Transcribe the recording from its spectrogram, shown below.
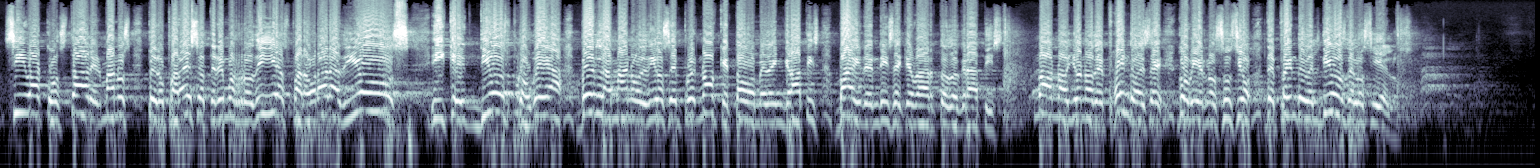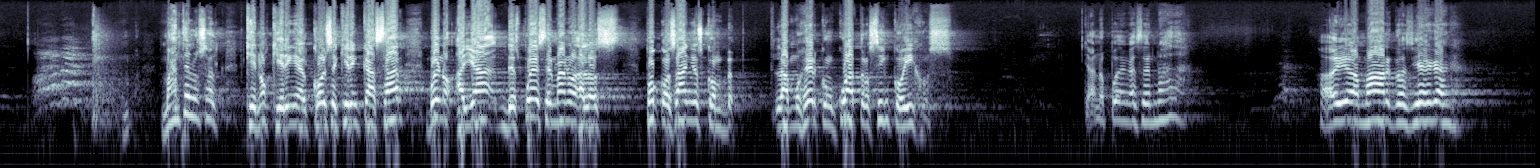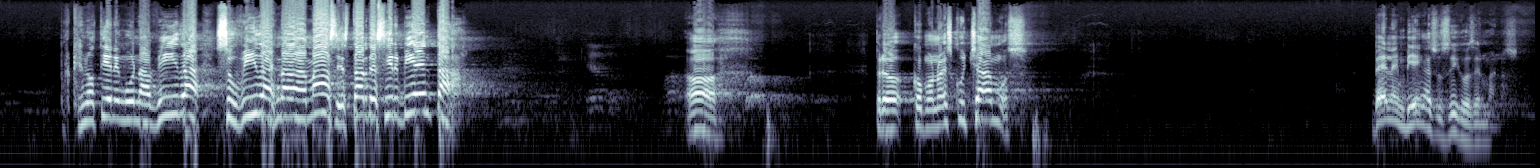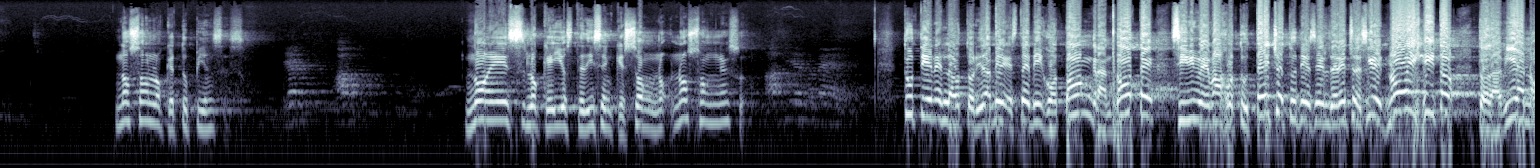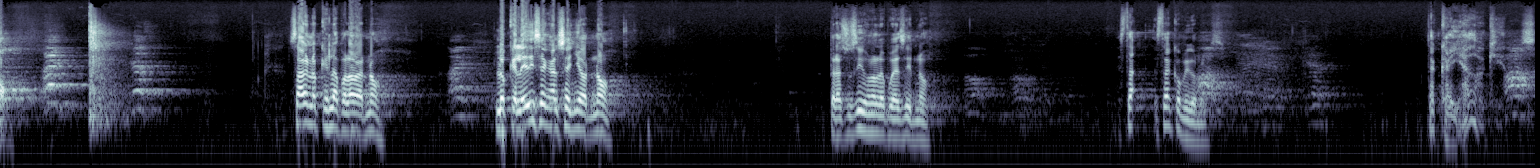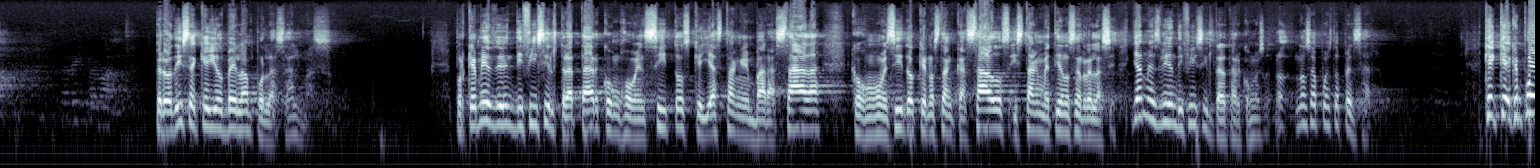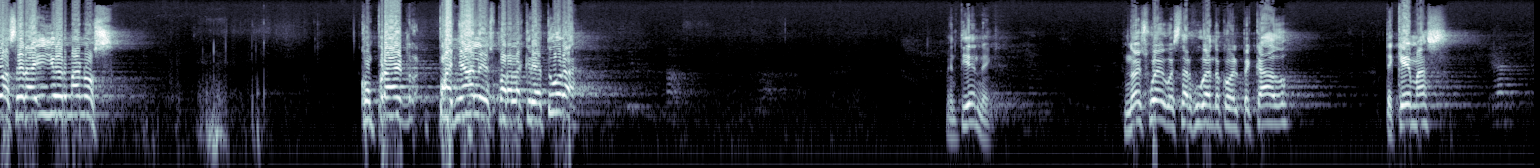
Sí va a costar, hermanos, pero para eso tenemos rodillas para orar a Dios y que Dios provea ver la mano de Dios. No que todo me den gratis. Biden dice que va a dar todo gratis. No, no, yo no dependo de ese gobierno sucio, dependo del Dios de los cielos. Mándenlos al que no quieren alcohol, se quieren casar. Bueno, allá después, hermano, a los pocos años, con la mujer con cuatro o cinco hijos, ya no pueden hacer nada ahí amargos llegan. Porque no tienen una vida. Su vida es nada más estar de sirvienta. Oh. Pero como no escuchamos, velen bien a sus hijos, hermanos. No son lo que tú piensas. No es lo que ellos te dicen que son. No, no son eso. Tú tienes la autoridad, mire, este bigotón grandote, si vive bajo tu techo, tú tienes el derecho de decirle, no, hijito, todavía no. ¿Saben lo que es la palabra no? Lo que le dicen al Señor, no. Pero a sus hijos no le puede decir no. ¿Está, ¿Están conmigo, no? Está callado aquí. Pero dice que ellos velan por las almas. Porque a mí es bien difícil tratar con jovencitos que ya están embarazadas, con jovencitos que no están casados y están metiéndose en relación. Ya me es bien difícil tratar con eso. No, se ha puesto a pensar. ¿Qué, qué puedo hacer ahí yo, hermanos? Comprar pañales para la criatura. ¿Me entienden? No es juego estar jugando con el pecado. Te quemas.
